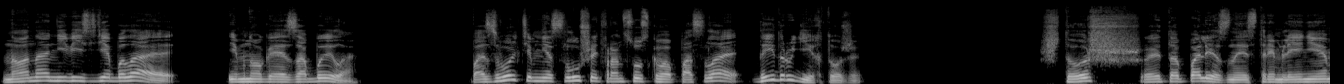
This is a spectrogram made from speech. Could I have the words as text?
но она не везде была и многое забыла. Позвольте мне слушать французского посла, да и других тоже. Что ж, это полезное стремление.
